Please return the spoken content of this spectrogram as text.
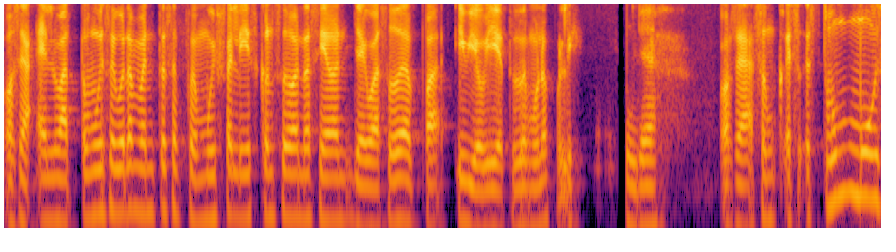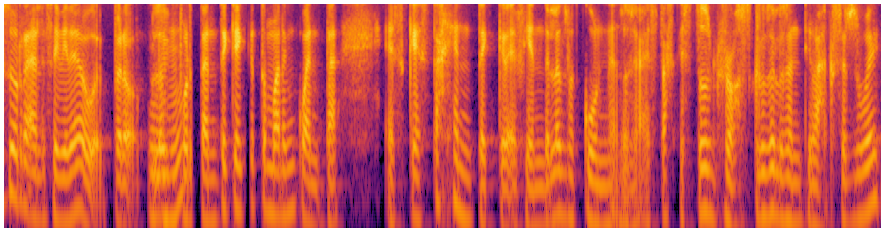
O sea, el vato muy seguramente se fue muy feliz con su donación, llegó a su depa y vio billetes de Monopoly. Ya. O sea, son, estuvo muy surreal ese video, güey. Pero lo importante que hay que tomar en cuenta es que esta gente que defiende las vacunas, o sea, estos rostros de los anti-vaxxers, güey,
